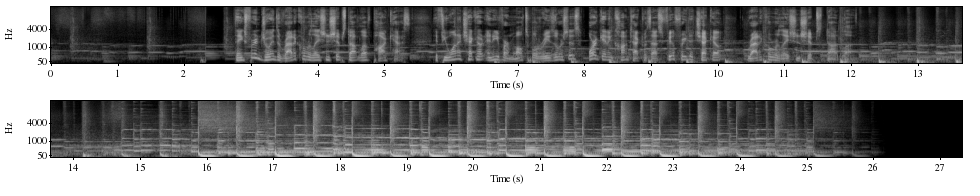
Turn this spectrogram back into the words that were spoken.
Thanks for enjoying the Radical radicalrelationships.love podcast. If you want to check out any of our multiple resources or get in contact with us, feel free to check out radicalrelationships.love.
